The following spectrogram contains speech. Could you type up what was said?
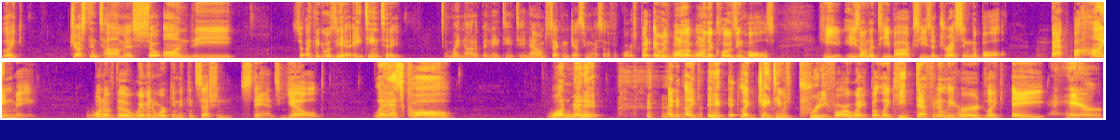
like Justin Thomas. So on the, so I think it was yeah, 18T. It might not have been 18T. Now I'm second guessing myself, of course, but it was one of the one of the closing holes. He he's on the tee box. He's addressing the ball. Back behind me, one of the women working the concession stands yelled, "Last call, one minute." and like it, it- like JT was pretty far away, but like he definitely heard like a hair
